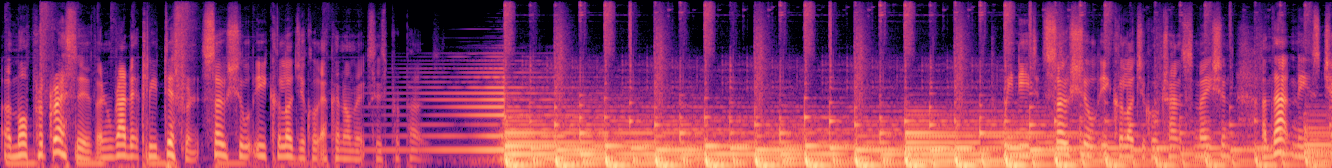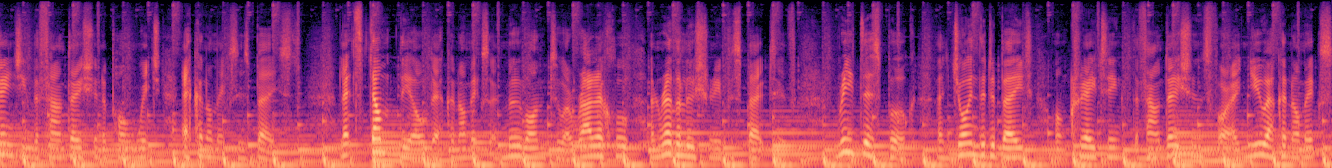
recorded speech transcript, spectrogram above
A more progressive and radically different social ecological economics is proposed. Social ecological transformation and that means changing the foundation upon which economics is based. Let's dump the old economics and move on to a radical and revolutionary perspective. Read this book and join the debate on creating the foundations for a new economics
